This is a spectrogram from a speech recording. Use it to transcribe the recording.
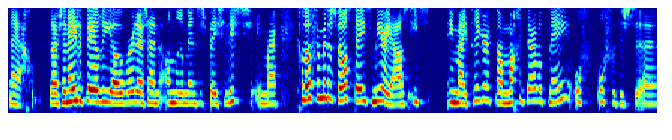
nou ja, goed. Daar is een hele theorie over. Daar zijn andere mensen specialistischer in. Maar ik geloof inmiddels wel steeds meer. Ja, als iets in mij triggert, dan mag ik daar wat mee. Of, of het is. Uh,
